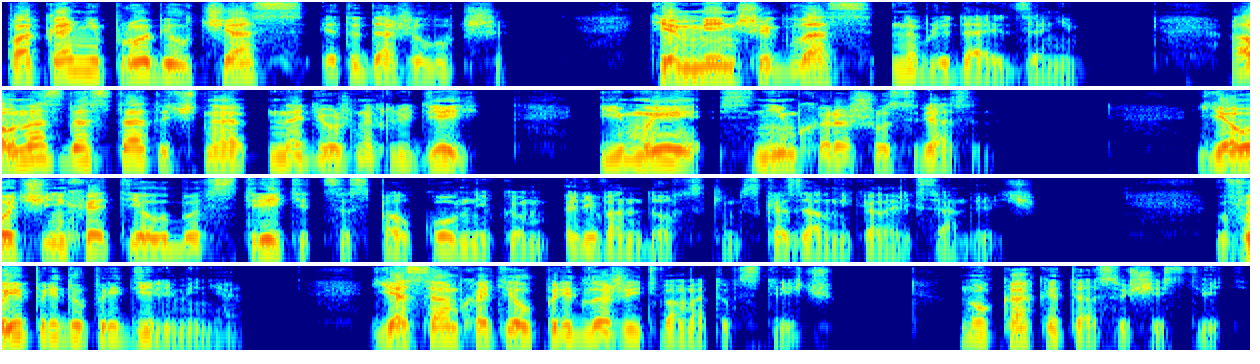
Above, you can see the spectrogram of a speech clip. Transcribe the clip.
Пока не пробил час, это даже лучше. Тем меньше глаз наблюдает за ним. А у нас достаточно надежных людей, и мы с ним хорошо связаны. Я очень хотел бы встретиться с полковником Левандовским, сказал Николай Александрович. Вы предупредили меня. Я сам хотел предложить вам эту встречу. Но как это осуществить?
